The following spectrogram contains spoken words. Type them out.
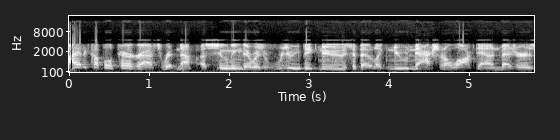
I had a couple of paragraphs written up assuming there was really big news about like new national lockdown measures.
